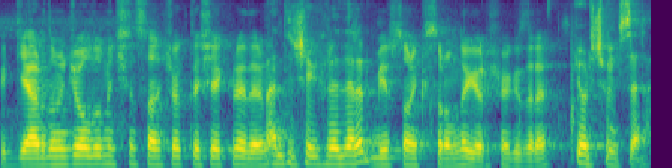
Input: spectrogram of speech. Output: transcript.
Peki yardımcı olduğun için sana çok teşekkür ederim. Ben teşekkür ederim. Bir sonraki sorumda görüşmek üzere. Görüşmek üzere.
